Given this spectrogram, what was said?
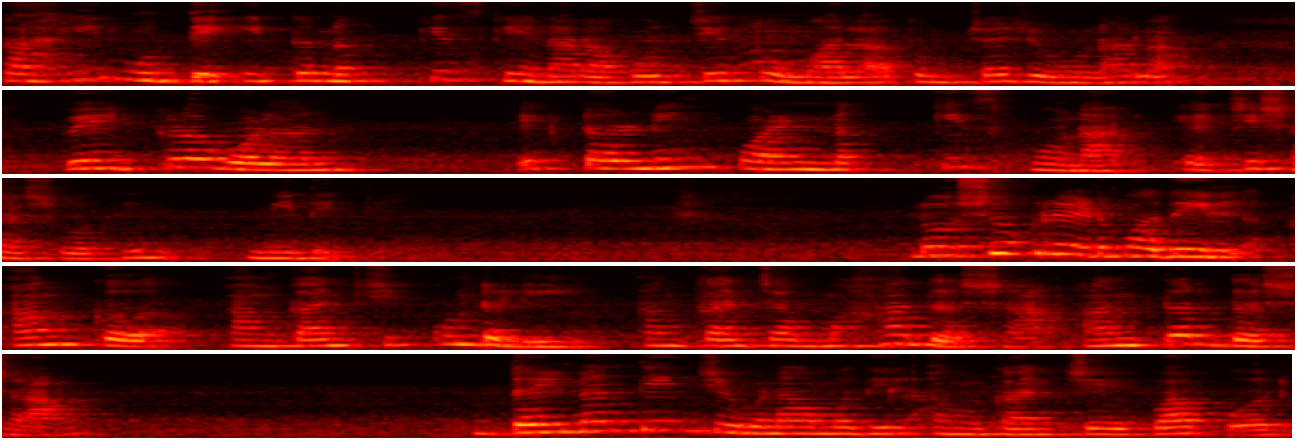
काही मुद्दे इथं नक्कीच घेणार आहोत जे तुम्हाला तुमच्या जीवनाला वेगळं वळण एक टर्निंग पॉईंट नक्कीच होणार याची शाश्वती मी देते. लोशो ग्रेडमधील अंक अंकांची कुंडली अंकांच्या महादशा आंतरदशा दैनंदिन जीवनामधील अंकांचे वापर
